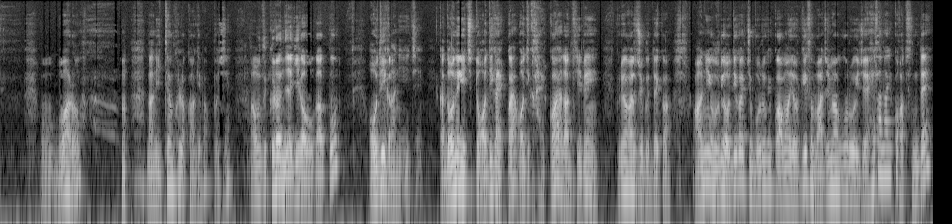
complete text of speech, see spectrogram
어, 뭐하러? 난 이태원 클럽 가기 바쁘지 아무튼 그런 얘기가 오가고 어디 가니 이제 그러니까 너네 이제 또 어디 갈 거야? 어디 갈 거야? 나한테 이래. 그래가지고 내가 아니 우리 어디 갈지 모르겠고 아마 여기서 마지막으로 이제 해산할 것 같은데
